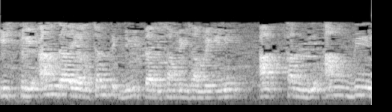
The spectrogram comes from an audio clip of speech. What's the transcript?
istri anda yang cantik jelita di samping-samping ini akan diambil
